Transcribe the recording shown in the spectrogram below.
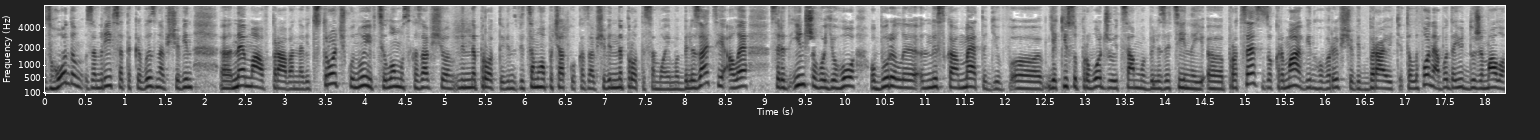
Згодом Замрій все таки визнав, що він е, не мав права на відстрочку. Ну і в цілому сказав, що він не проти. Він від самого початку казав, що він не проти самої мобілізації, але серед іншого його обурили низка методів, е, які супроводжують сам мобілізаційний е, процес. Зокрема, він говорив, що відбирають телефони або дають дуже мало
